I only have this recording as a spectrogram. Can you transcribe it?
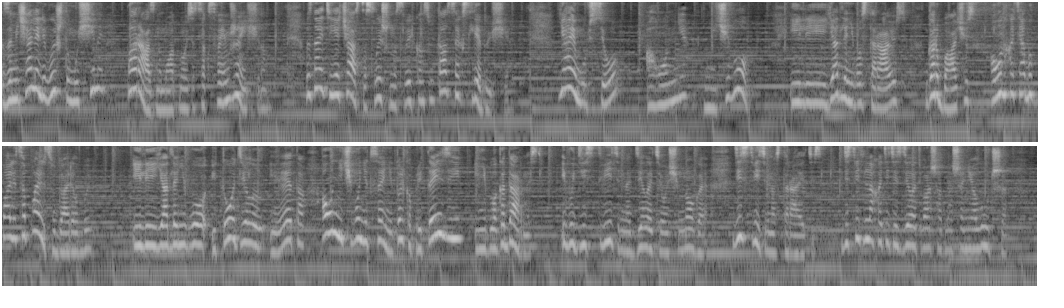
Замечали ли вы, что мужчины по-разному относятся к своим женщинам? Вы знаете, я часто слышу на своих консультациях следующее. Я ему все, а он мне ничего. Или я для него стараюсь, горбачусь, а он хотя бы палец о палец ударил бы. Или я для него и то делаю, и это, а он ничего не ценит, только претензии и неблагодарность. И вы действительно делаете очень многое, действительно стараетесь, действительно хотите сделать ваши отношения лучше.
